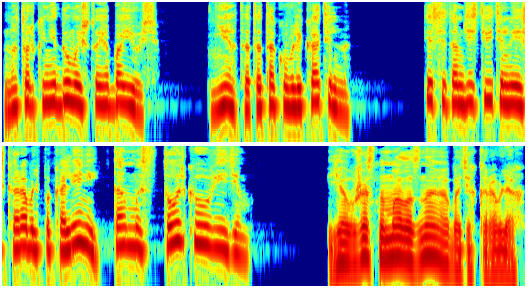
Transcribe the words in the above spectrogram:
Но только не думай, что я боюсь. Нет, это так увлекательно. Если там действительно есть корабль поколений, там мы столько увидим». «Я ужасно мало знаю об этих кораблях»,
